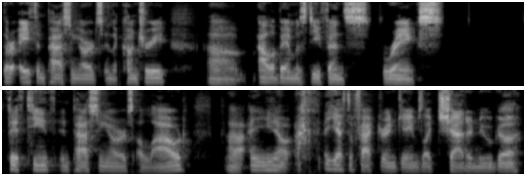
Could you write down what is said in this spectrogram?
they're eighth in passing yards in the country. Um, Alabama's defense ranks 15th in passing yards allowed. Uh, and, you know, you have to factor in games like Chattanooga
